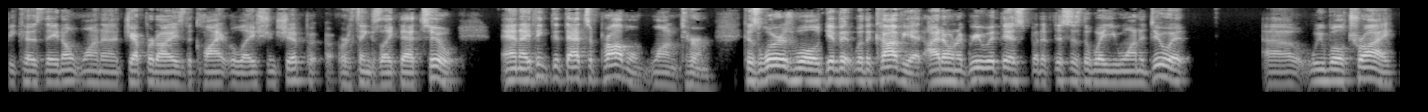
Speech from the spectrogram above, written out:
because they don't want to jeopardize the client relationship or things like that too. And i think that that's a problem long term because lawyers will give it with a caveat. I don't agree with this but if this is the way you want to do it uh, we will try.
